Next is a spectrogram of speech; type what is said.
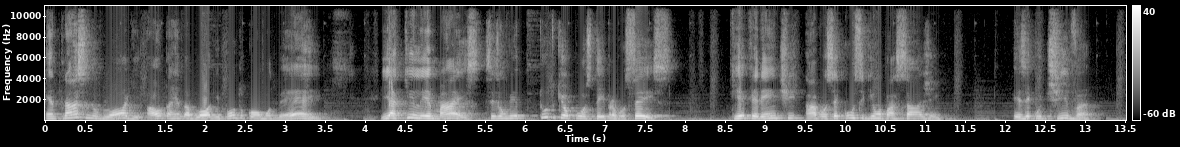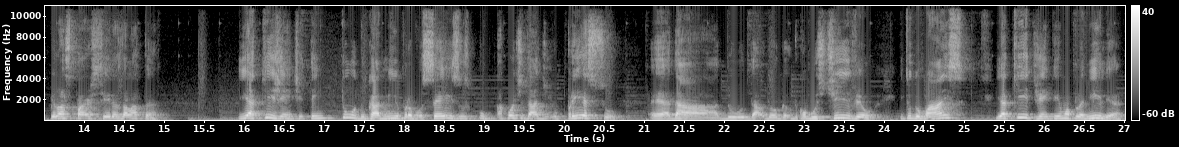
entrassem no blog altarendablog.com.br e aqui ler mais, vocês vão ver tudo que eu postei para vocês que referente a você conseguir uma passagem executiva pelas parceiras da Latam. E aqui, gente, tem tudo, caminho para vocês, o, a quantidade, o preço é, da, do, da, do, do, combustível e tudo mais. E aqui, gente, tem uma planilha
